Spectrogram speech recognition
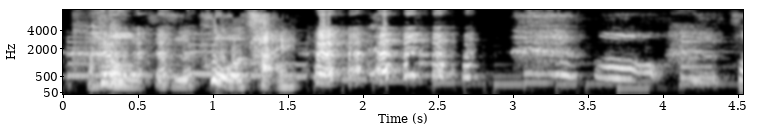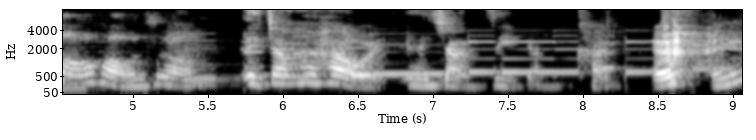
然后就是破财，哦，超好笑！哎、欸，这样会害我很想自己给他们看。哎、欸，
